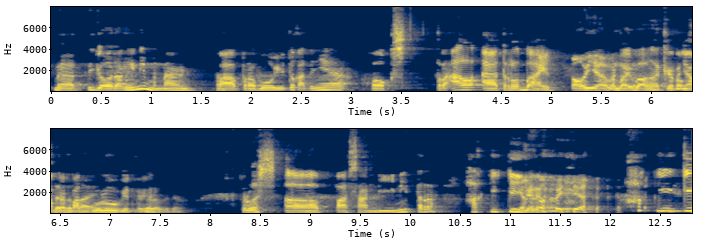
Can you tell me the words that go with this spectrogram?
nah tiga orang ini menang Pak Prabowo itu katanya hoax teral eh, terlebay Oh iya benar. lebay banget katanya sampai dan lebay. 40 gitu ya Betul betul. Terus eh, Pak Sandi ini terhakiki kan? Oh iya. Hakiki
